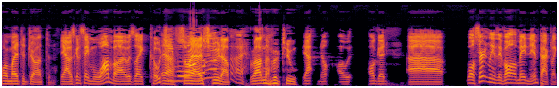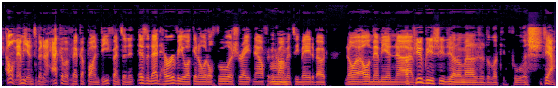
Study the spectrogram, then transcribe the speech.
or Micah Johnson? Yeah, I was gonna say Muamba. I was like, Coachy Yeah, sorry, I screwed up. Round number two. Yeah, no, all, all good. Uh, well, certainly they've all made an impact. Like Elimimian's been a heck of a pickup on defense, and it isn't Ed Hervey looking a little foolish right now for the Mhm. comments he made about you know Elimimian. Uh, a few BC general managers are looking foolish. yeah,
